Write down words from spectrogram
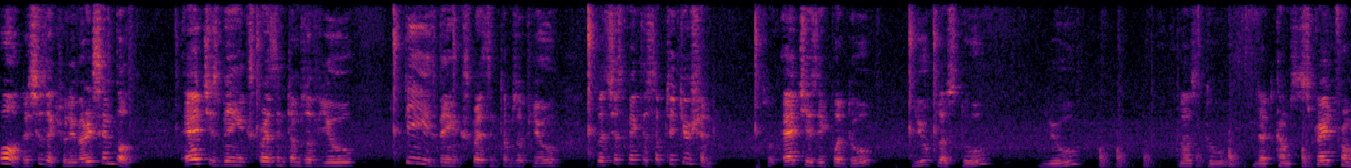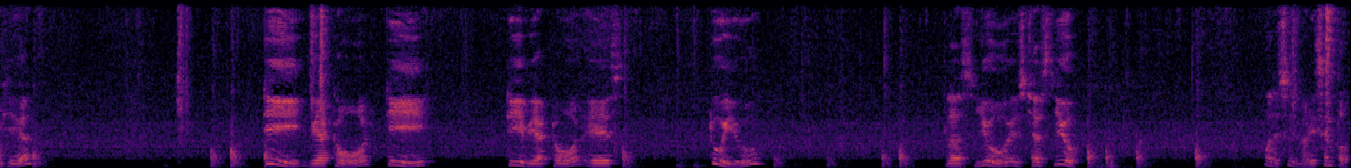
Oh, this is actually very simple. H is being expressed in terms of u, t is being expressed in terms of u. Let's just make the substitution. So h is equal to u plus 2, u plus 2, that comes straight from here t we are told t t we are told is 2u plus u is just u oh this is very simple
